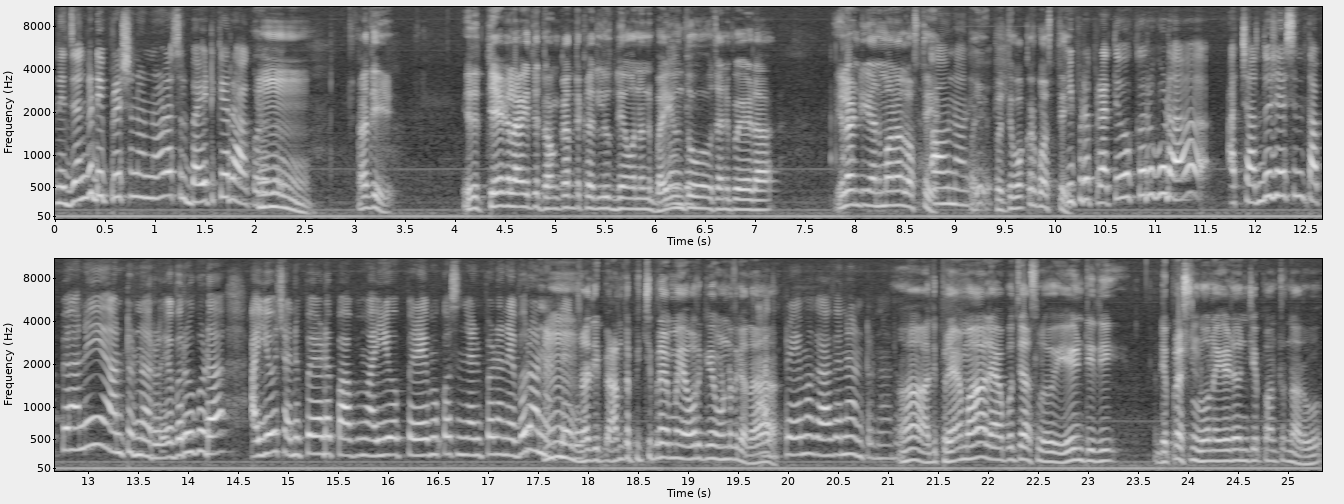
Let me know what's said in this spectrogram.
నిజంగా డిప్రెషన్ ఉన్నవాడు అసలు బయటికే రాకూడదు. అది. ఇది తీగలాగితే డొంకంత కదిలిద్దామని భయంతో చనిపోయాడా? ఇలాంటి అనుమానాలు వస్తాయి. అవునవును. ప్రతి- ఒక్కరికి వస్తాయి. ఇప్పుడు ప్రతి ఒక్కరు కూడా ఆ చందు చేసిన తప్పే అని అంటున్నారు. ఎవరు కూడా అయ్యో చనిపోయాడు పాపం అయ్యో ప్రేమ కోసం చనిపోయాడు అని ఎవరు అనట్లేదు. అది అంత పిచ్చి ప్రేమ ఎవరికి ఉండదు కదా. ప్రేమ కాదని అంటున్నారు. అది ప్రేమ లేకపోతే అసలు ఏంటిది? డిప్రెషన్ లోన్ వేయడం అని చెప్పి అంటున్నారు.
